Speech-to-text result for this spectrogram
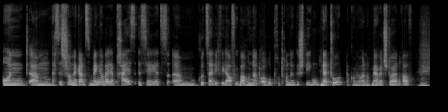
Und ähm, das ist schon eine ganze Menge, weil der Preis ist ja jetzt ähm, kurzzeitig wieder auf über 100 Euro pro Tonne gestiegen, netto. Da kommt aber noch Mehrwertsteuer drauf. Hm.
